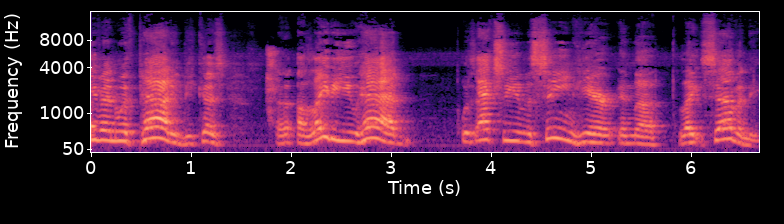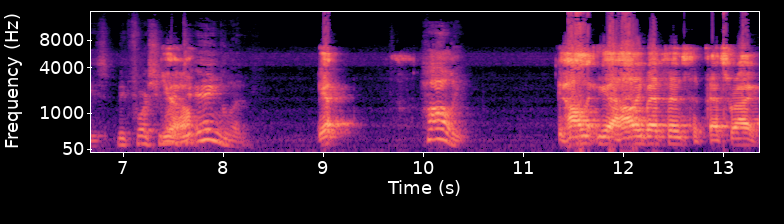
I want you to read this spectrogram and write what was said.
even with Patty, because a, a lady you had was actually in the scene here in the late seventies before she went to England. Yep. Holly, Holly, yeah, Holly Beth Vincent. That's right.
